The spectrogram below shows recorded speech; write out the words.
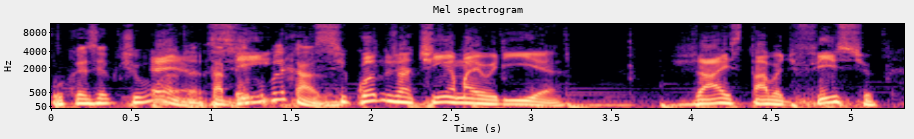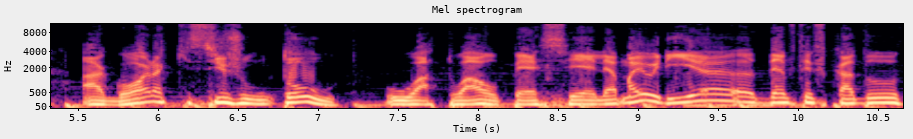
o que o executivo manda. Tá É, se- bem complicado. Se quando já tinha maioria já estava difícil, agora que se juntou o atual PSL, a maioria deve ter ficado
